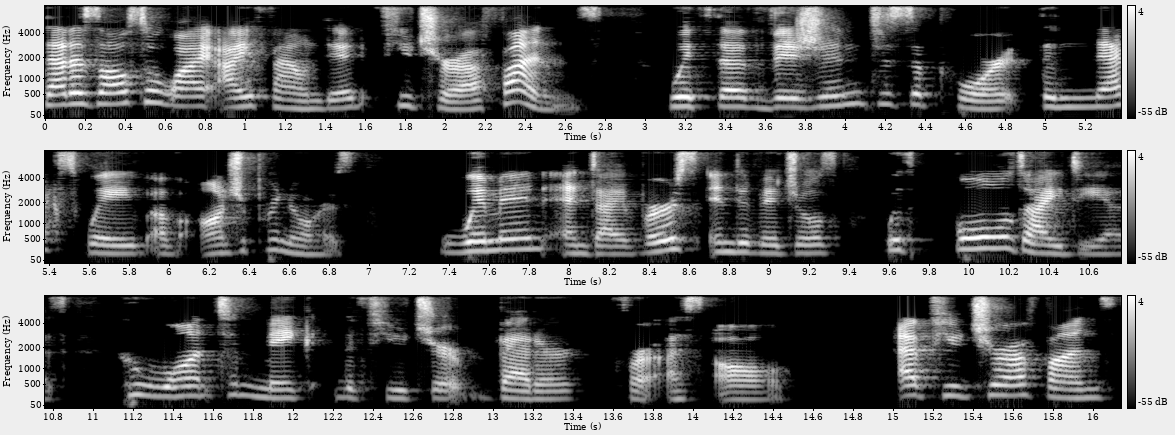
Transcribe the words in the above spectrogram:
That is also why I founded Futura Funds with the vision to support the next wave of entrepreneurs, women, and diverse individuals with bold ideas who want to make the future better for us all. At Futura Funds,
